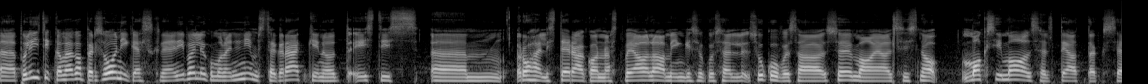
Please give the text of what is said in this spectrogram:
Äh, poliitika on väga persoonikeskne ja nii palju, kui ma olen inimestega rääkinud Eestis ähm, roheliste erakonnast või a la mingisugusel suguvõsa sööma ajal, siis no maksimaalselt teatakse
